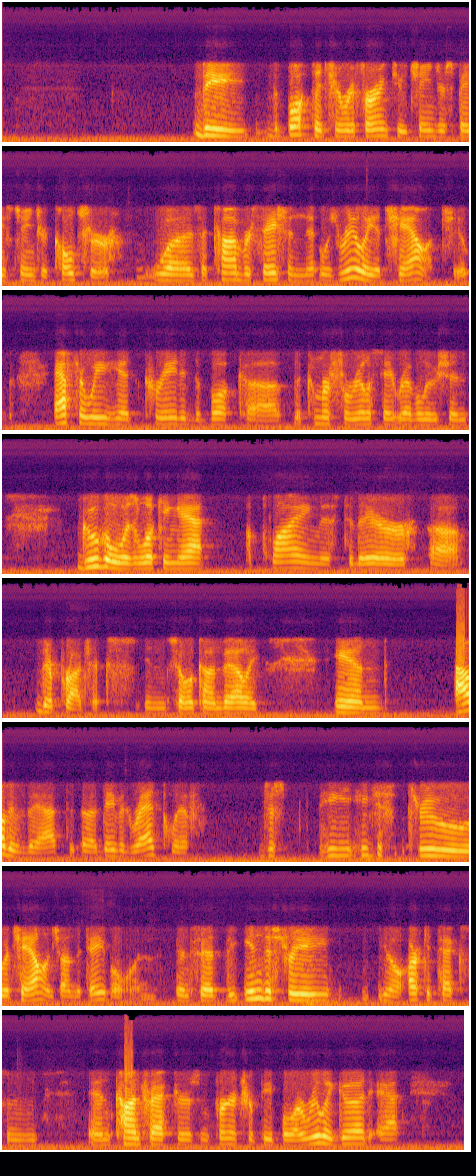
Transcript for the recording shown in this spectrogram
the the book that you're referring to, Change Your Space, Change Your Culture, was a conversation that was really a challenge. It, after we had created the book, uh, The Commercial Real Estate Revolution, Google was looking at applying this to their uh, their projects in Silicon Valley, and out of that, uh, David Radcliffe just he he just threw a challenge on the table and, and said the industry, you know, architects and and contractors and furniture people are really good at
